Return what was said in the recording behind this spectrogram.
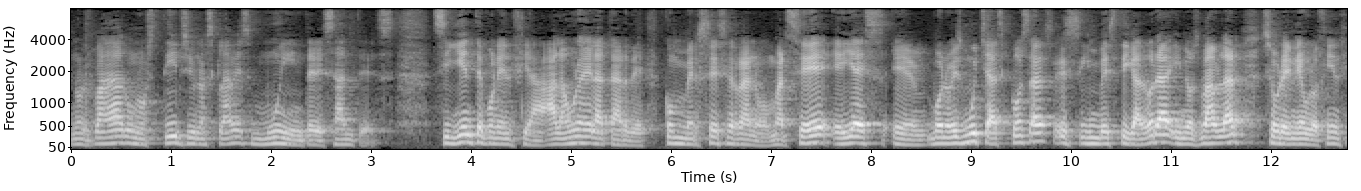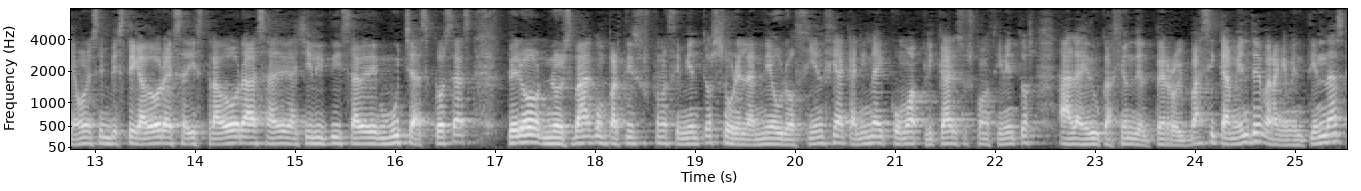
nos va a dar unos tips y unas claves muy interesantes. Siguiente ponencia, a la una de la tarde, con Mercé Serrano. Mercé, ella es, eh, bueno, es muchas cosas, es investigadora y nos va a hablar sobre neurociencia. Bueno, es investigadora, es adiestradora, sabe de agility, sabe de muchas cosas, pero nos va a compartir sus conocimientos sobre la neurociencia canina y cómo aplicar esos conocimientos a la educación del perro. Y básicamente, para que me entiendas,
